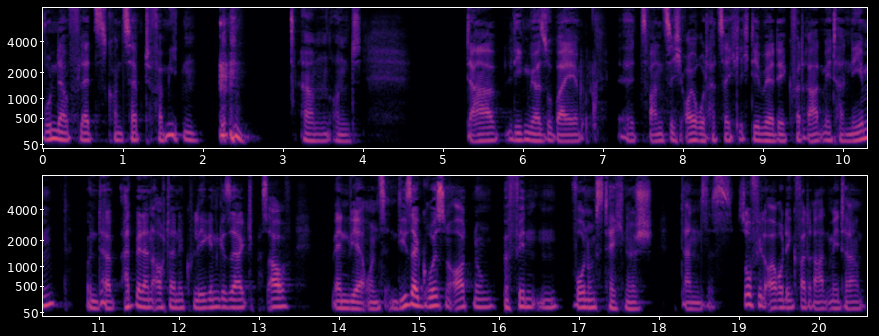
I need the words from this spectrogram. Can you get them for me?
Wunderflats-Konzept vermieten. ähm, und da liegen wir so bei äh, 20 Euro tatsächlich, die wir den Quadratmeter nehmen. Und da hat mir dann auch deine Kollegin gesagt, pass auf, wenn wir uns in dieser Größenordnung befinden, wohnungstechnisch, dann ist es so viel Euro den Quadratmeter,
